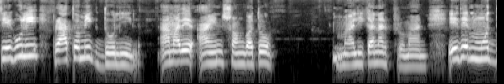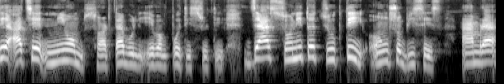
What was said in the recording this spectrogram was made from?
সেগুলি প্রাথমিক দলিল। আমাদের আইনসঙ্গত মালিকানার প্রমাণ। এদের মধ্যে আছে নিয়ম, শর্তাবলী এবং প্রতিশ্রুতি, যা শোনিত চুক্তি অংশ বিশেষ। আমরা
